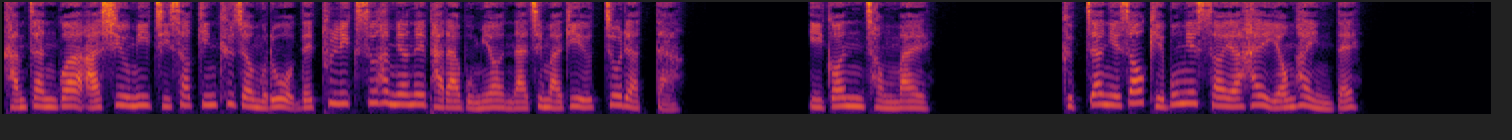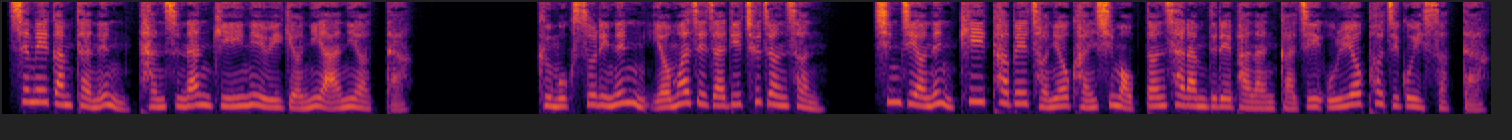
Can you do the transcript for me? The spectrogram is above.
감탄과 아쉬움이 뒤섞인 표정으로 넷플릭스 화면을 바라보며 나지막이 읊조렸다. 이건 정말 극장에서 개봉했어야 할 영화인데. 샘의 감탄은 단순한 개인의 의견이 아니었다. 그 목소리는 영화 제작이 최전선, 심지어는 케이팝에 전혀 관심 없던 사람들의 반환까지 울려 퍼지고 있었다.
